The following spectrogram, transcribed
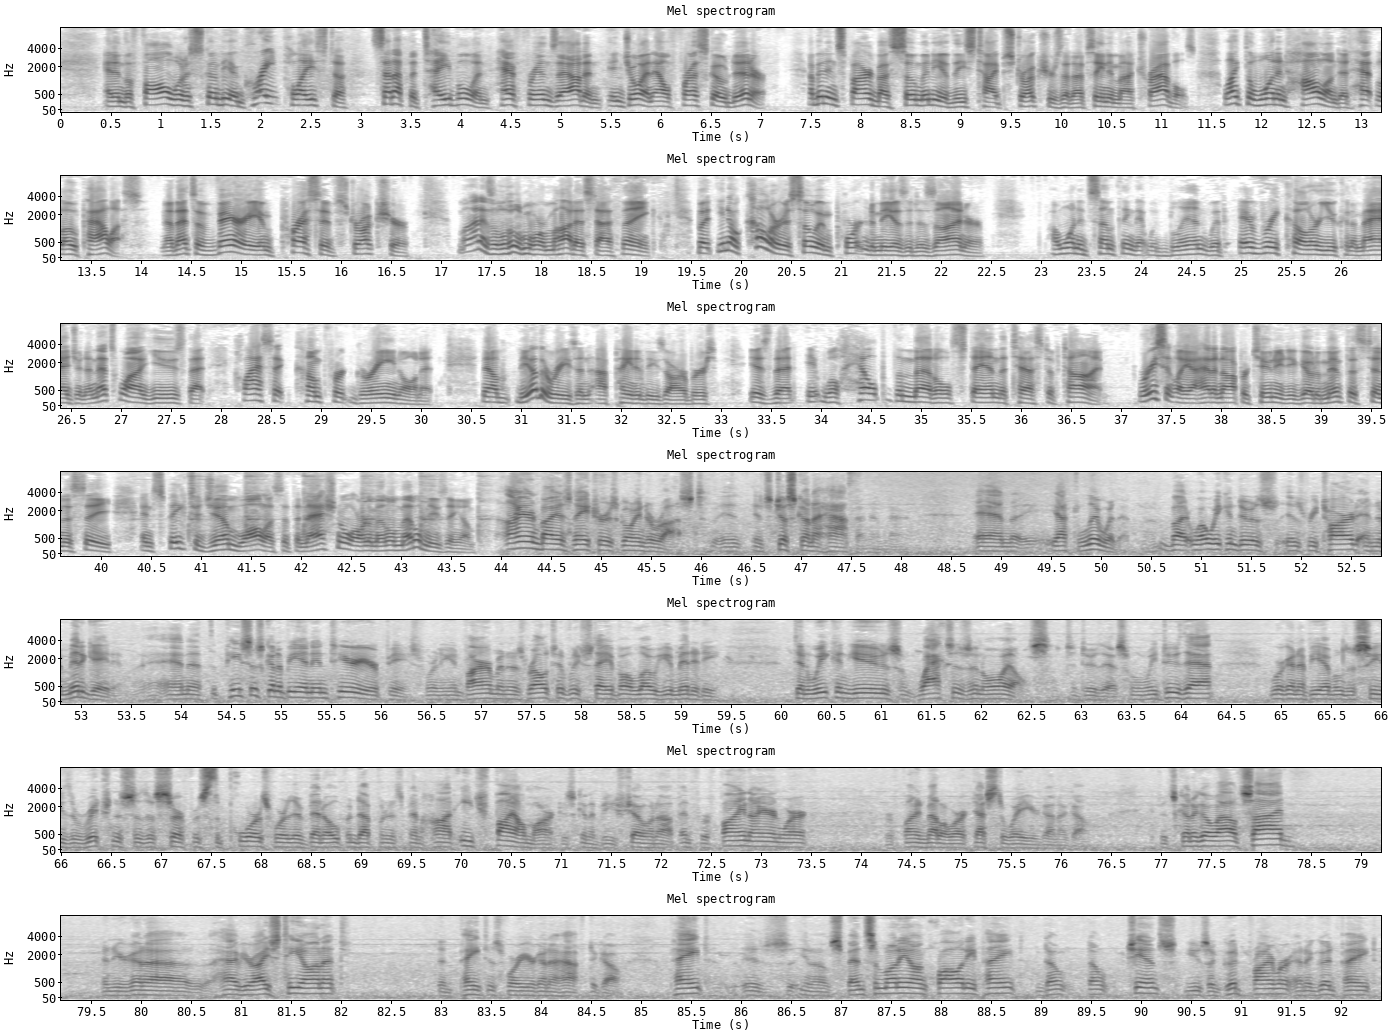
And in the fall, it's going to be a great place to set up a table and have friends out and enjoy an alfresco dinner. I've been inspired by so many of these type structures that I've seen in my travels, like the one in Holland at Het Loo Palace. Now that's a very impressive structure. Mine is a little more modest, I think. But you know, color is so important to me as a designer. I wanted something that would blend with every color you can imagine, and that's why I used that classic comfort green on it. Now, the other reason I painted these arbors is that it will help the metal stand the test of time. Recently, I had an opportunity to go to Memphis, Tennessee, and speak to Jim Wallace at the National Ornamental Metal Museum. Iron by its nature is going to rust. It, it's just going to happen in there. And you have to live with it. But what we can do is, is retard and to mitigate it. And if the piece is going to be an interior piece where the environment is relatively stable, low humidity, then we can use waxes and oils to do this. When we do that, we're going to be able to see the richness of the surface, the pores where they've been opened up when it's been hot. Each file mark is going to be showing up. And for fine iron work, for fine metal work, that's the way you're going to go. If it's going to go outside and you're going to have your iced tea on it, then paint is where you're going to have to go. Paint is, you know, spend some money on quality paint. Don't, don't chintz. Use a good primer and a good paint,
